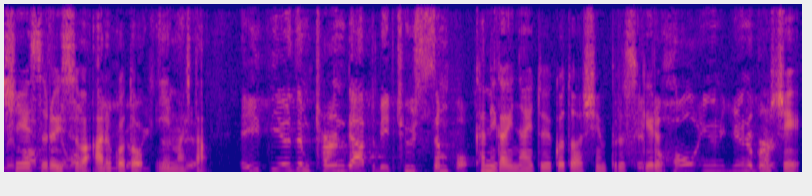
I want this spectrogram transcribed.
C.S. ルイスはあることを言いました。神がいないということはシンプルすぎる。もし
